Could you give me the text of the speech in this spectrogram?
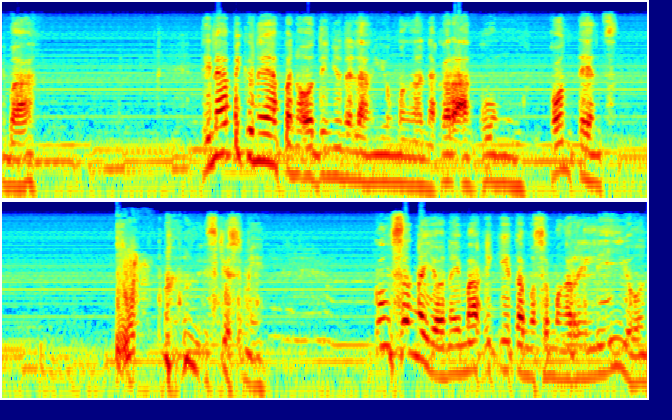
Diba? Tinapik ko na yan, panoodin nyo na lang yung mga nakaraang kong contents. Excuse me. Kung sa ngayon ay makikita mo sa mga reliyon,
